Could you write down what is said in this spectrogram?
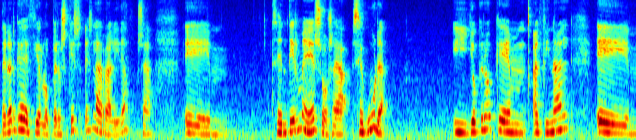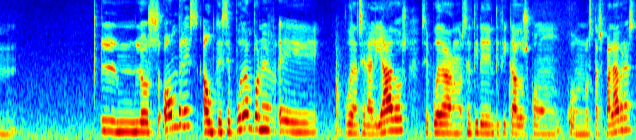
tener que decirlo, pero es que es, la realidad. O sea, eh, sentirme eso, o sea, segura. Y yo creo que mm, al final eh, los hombres, aunque se puedan poner, eh, puedan ser aliados, se puedan sentir identificados con, con nuestras palabras,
